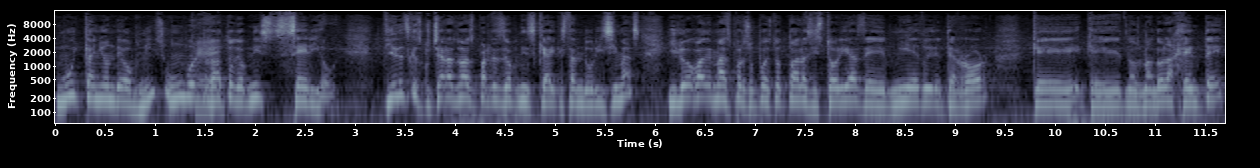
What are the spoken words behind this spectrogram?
muy cañón de ovnis, un buen rato de ovnis serio. Tienes que escuchar las nuevas partes de ovnis que hay que están durísimas. Y luego, además, por supuesto, todas las historias de miedo y de terror que, que nos mandó la gente.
